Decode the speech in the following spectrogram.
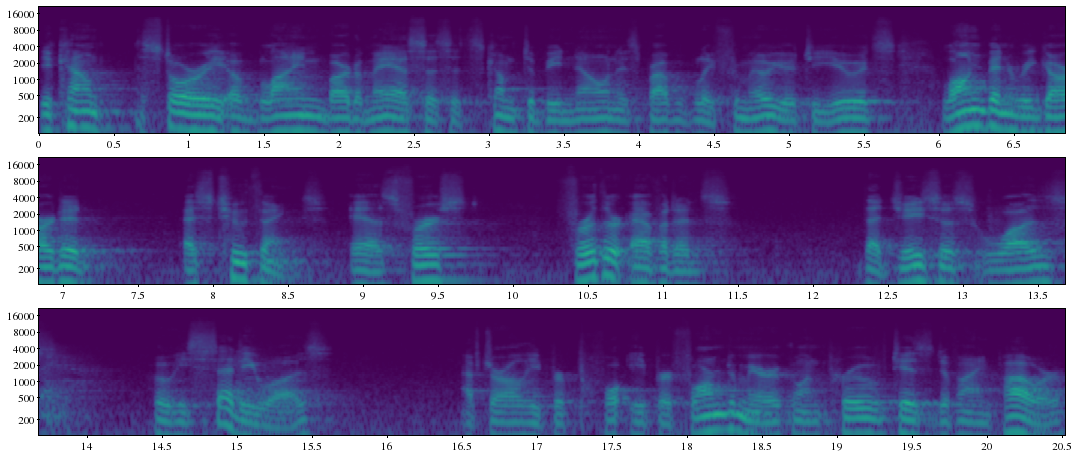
The account, the story of blind Bartimaeus, as it's come to be known, is probably familiar to you. It's long been regarded as two things as first, further evidence that Jesus was who he said he was. After all, he, perfor- he performed a miracle and proved his divine power.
